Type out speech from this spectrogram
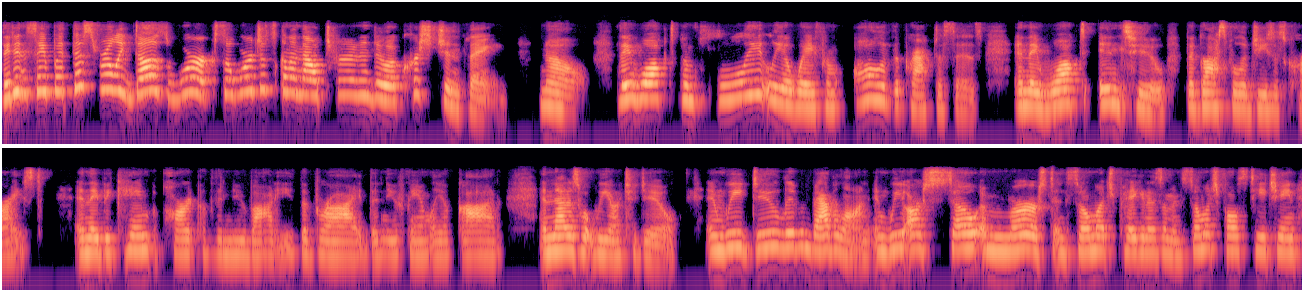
They didn't say, but this really does work. So we're just going to now turn it into a Christian thing. No, they walked completely away from all of the practices and they walked into the gospel of Jesus Christ and they became a part of the new body, the bride, the new family of God. And that is what we are to do. And we do live in Babylon, and we are so immersed in so much paganism and so much false teaching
